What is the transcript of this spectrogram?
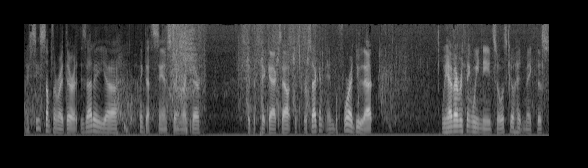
I see something right there. Is that a? Uh, I think that's sandstone right there. Let's Get the pickaxe out just for a second. And before I do that, we have everything we need, so let's go ahead and make this.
